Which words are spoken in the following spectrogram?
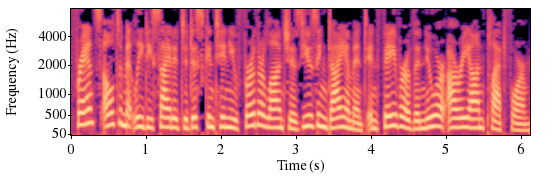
France ultimately decided to discontinue further launches using Diamant in favor of the newer Ariane platform.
